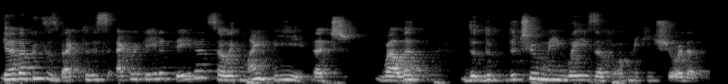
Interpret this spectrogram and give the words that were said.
yeah, that brings us back to this aggregated data. So it might be that, well, that the, the, the two main ways of, of making sure that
